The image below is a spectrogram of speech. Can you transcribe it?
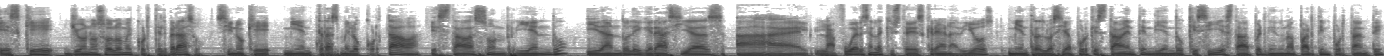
es que yo no solo me corté el brazo, sino que mientras me lo cortaba estaba sonriendo y dándole gracias a la fuerza en la que ustedes crean a Dios, mientras lo hacía porque estaba entendiendo que sí, estaba perdiendo una parte importante,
